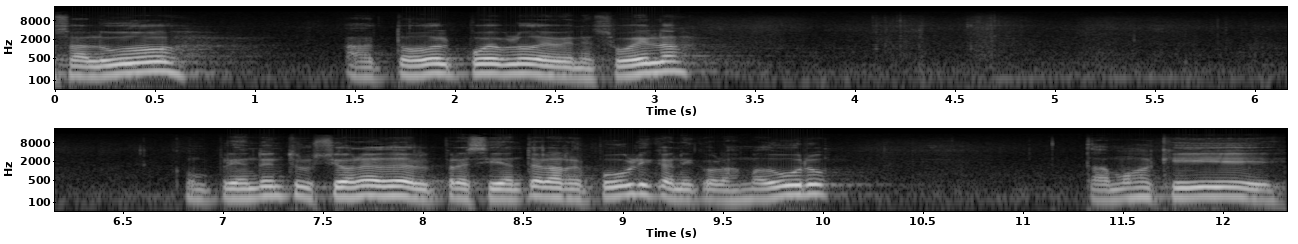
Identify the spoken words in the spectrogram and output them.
saludos a todo el pueblo de Venezuela. Cumpliendo instrucciones del presidente de la República, Nicolás Maduro. Estamos aquí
